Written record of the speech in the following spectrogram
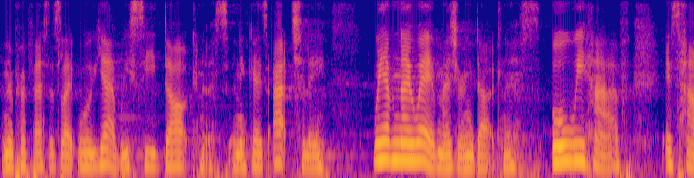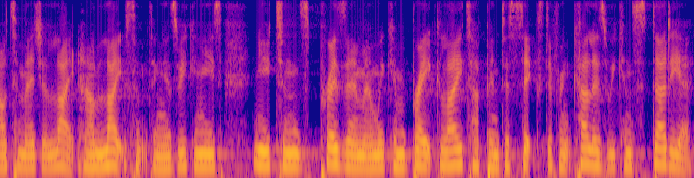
And the professor's like, Well, yeah, we see darkness. And he goes, Actually, we have no way of measuring darkness. All we have is how to measure light, how light something is. We can use Newton's prism and we can break light up into six different colors. We can study it.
